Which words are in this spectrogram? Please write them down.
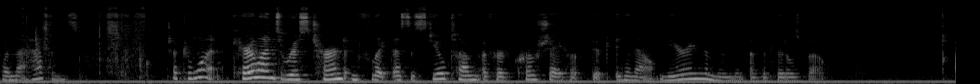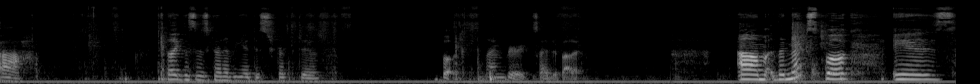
when that happens Chapter 1. Caroline's wrist turned and flicked as the steel tongue of her crochet hook dipped in and out, mirroring the movement of the fiddle's bow. Ah. I feel like this is going to be a descriptive book, and I'm very excited about it. Um, the next book is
